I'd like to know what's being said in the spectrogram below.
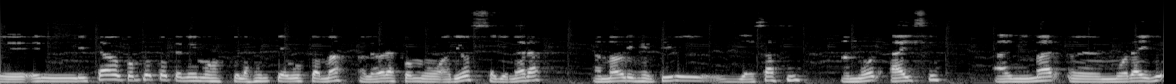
Eh, el listado completo tenemos que la gente busca más palabras como adiós, sayonara, amable y gentil, yasashi, amor, aisu, animar, eh, moraigu,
